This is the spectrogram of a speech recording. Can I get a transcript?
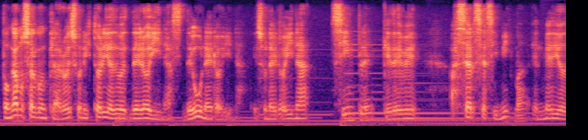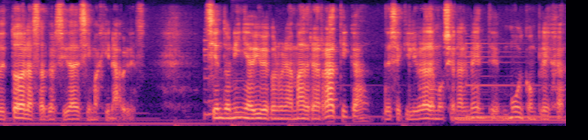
Pongamos algo en claro, es una historia de heroínas, de una heroína. Es una heroína simple que debe hacerse a sí misma en medio de todas las adversidades imaginables. Siendo niña vive con una madre errática, desequilibrada emocionalmente, muy compleja,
